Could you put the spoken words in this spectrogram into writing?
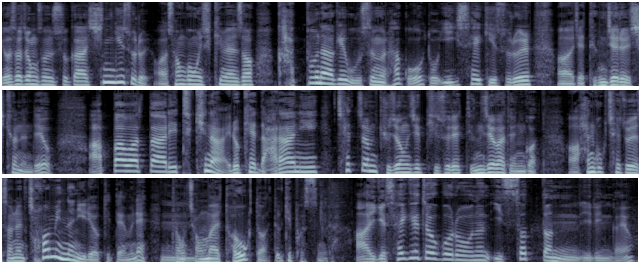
여서정 선수가 신기술을 어, 성공을 시키면서 가뿐하게 우승을 하고 또 이 세 기술을 어, 이제 등재를 시켰는데요. 아빠와 딸이 특히나 이렇게 나란히 채점 규정집 기술에 등재가 된것 어, 한국 체조에서는 처음 있는 일이었기 때문에 더- 정말 더욱 더 뜻깊었습니다. 아 이게 세계적으로는 있었던 일인가요?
